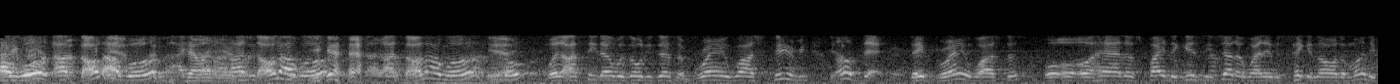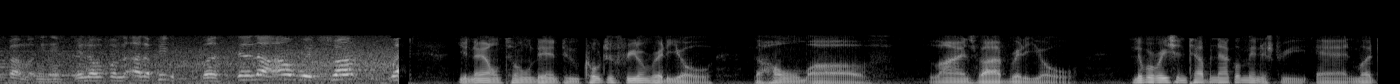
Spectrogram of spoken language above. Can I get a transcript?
I I was. I thought I was. I'm telling you. I thought I was. I thought I was. You know. But I see that was only just a brainwashed theory of that. They brainwashed us or, or, or had us fight against each other while they was taking all the money from us. Mm-hmm. You know, from the other people. But still, no, I'm with Trump. You're now tuned in to Culture Freedom Radio, the home of Lions Vibe Radio, Liberation Tabernacle Ministry, and much,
